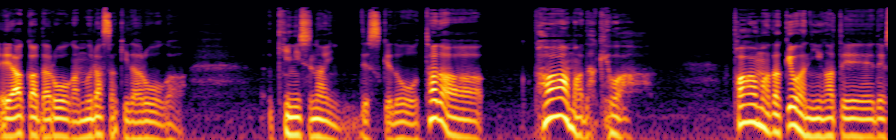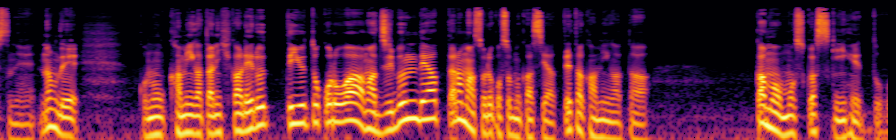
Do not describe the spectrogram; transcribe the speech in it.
えー、赤だろうが、紫だろうが、気にしないんですけど、ただ、パーマだけは、パーマだけは苦手ですね。なので、この髪型に惹かれるっていうところは、まあ自分であったら、まあそれこそ昔やってた髪型かも、もしくはスキンヘッド。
